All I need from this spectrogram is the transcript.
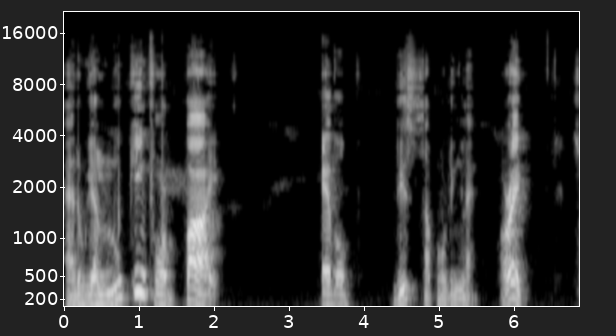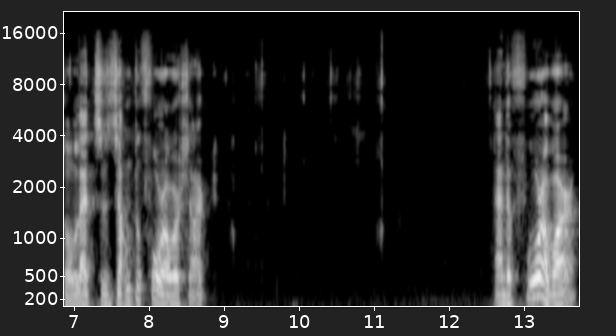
and we are looking for buy above this supporting line. All right so let's jump to four hour chart. And the four hour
